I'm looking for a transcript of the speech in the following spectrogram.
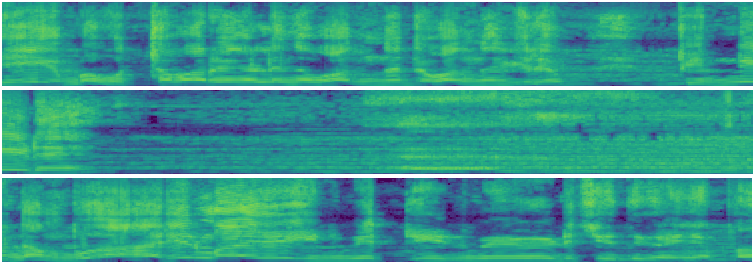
ഈ ബൗദ്ധ മാർഗങ്ങളിൽ നിന്ന് വന്നിട്ട് വന്നെങ്കിലും പിന്നീട് നമ്പു ആര്യന്മാര് ഇൻവേറ്റ് ഇൻവേഡ് ചെയ്ത് കഴിഞ്ഞപ്പോ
